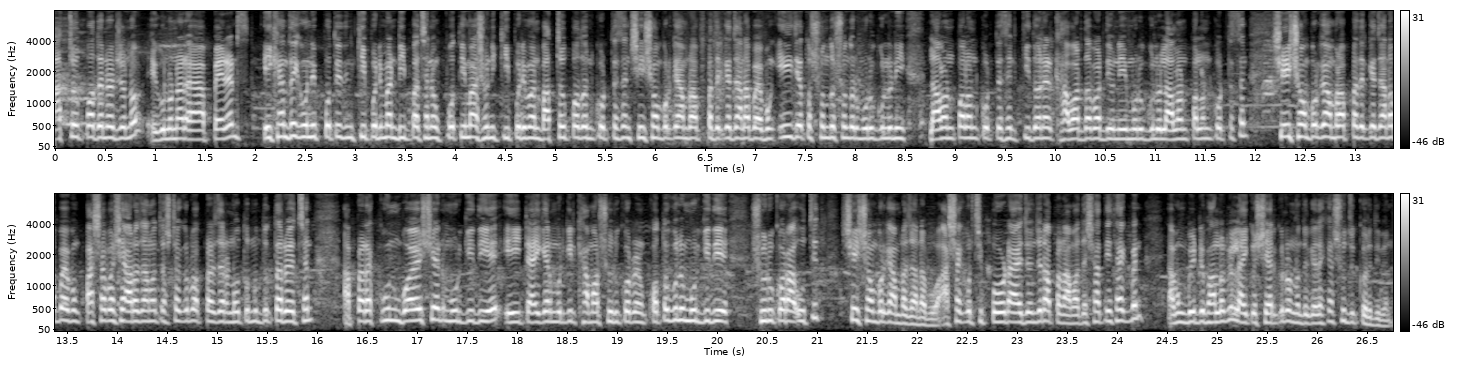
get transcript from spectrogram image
বাচ্চা উৎপাদনের জন্য, এগুলো ওনার প্যারেন্টস এখান থেকে উনি প্রতিদিন কি পরিমাণ ডিম পাচ্ছেন এবং প্রতি মাস উনি কি পরিমাণ বাচ্চা উৎপাদন করতেছেন সেই সম্পর্কে আমরা আপনাদেরকে জানাব এবং এই যত সুন্দর সুন্দর মুরগগুলো উনি লালন পালন করতেছেন, কি ধরনের খাবার দাবার দিয়ে উনি এই মুরগগুলো লালন পালন করতেছেন, সেই সম্পর্কে আমরা আপনাদেরকে জানাব এবং পাশাপাশি আরও জানার চেষ্টা করব। আপনারা যারা নতুন উদ্যোক্তা রয়েছেন, আপনারা কোন বয়সের মুরগি দিয়ে এই টাইগার মুরগির খামার শুরু করবেন, কতগুলো মুরগি দিয়ে শুরু করা উচিত, সেই সম্পর্কে আমরা জানাব। আশা করছি পুরোটা আয়োজন জন্য আপনারা আমাদের সাথেই থাকবেন এবং ভিডিও ভালো লাগলে লাইক ও শেয়ার করে অন্যদেরকে দেখার সুযোগ করে দিবেন।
